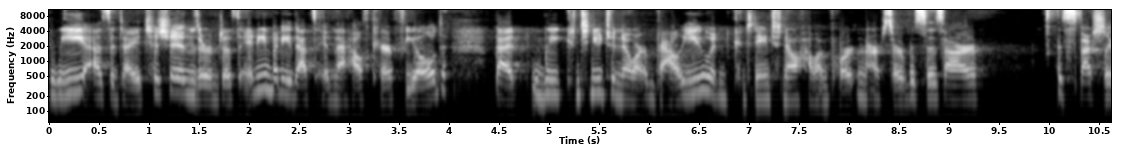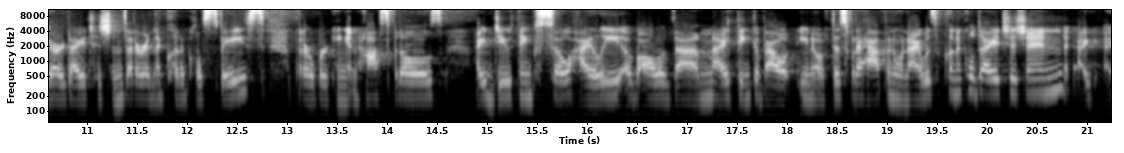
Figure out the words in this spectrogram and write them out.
we as a dietitians or just anybody that's in the healthcare field that we continue to know our value and continue to know how important our services are especially our dietitians that are in the clinical space that are working in hospitals. I do think so highly of all of them. I think about, you know, if this would have happened when I was a clinical dietitian, I, I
